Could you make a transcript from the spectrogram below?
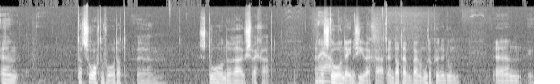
En dat zorgt ervoor dat ehm, storende ruis weggaat. En Nou de ja. storende energie weggaat. En dat heb ik bij mijn moeder kunnen doen. En ik-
